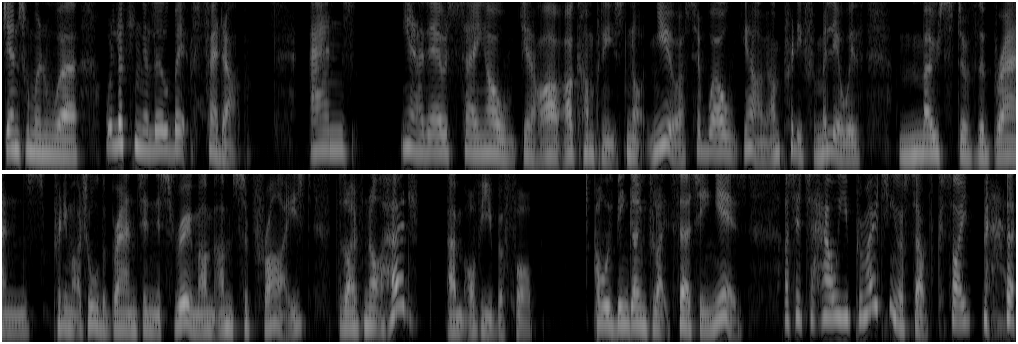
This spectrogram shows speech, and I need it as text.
gentlemen were were looking a little bit fed up, and you know, they were saying, oh, you know, our, our company, it's not new. I said, well, yeah, I'm pretty familiar with most of the brands, pretty much all the brands in this room. I'm, I'm surprised that I've not heard um, of you before. Oh, we've been going for like 13 years. I said, so how are you promoting yourself? Because I,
